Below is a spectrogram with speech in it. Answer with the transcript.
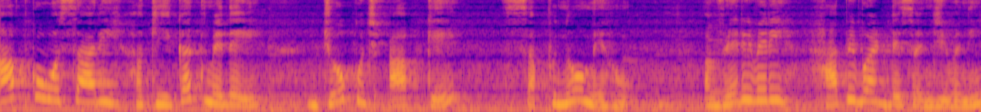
आपको वो सारी हकीकत में दे जो कुछ आपके सपनों में हो. A very very happy birthday Sanjeevani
